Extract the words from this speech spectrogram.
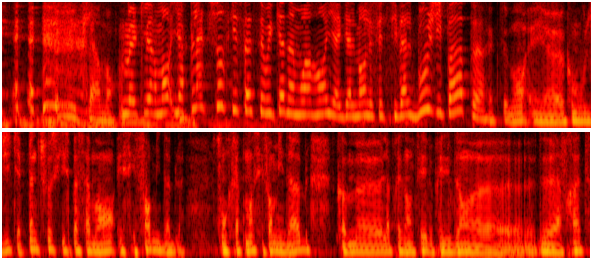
clairement. Mais clairement, il y a plein de choses qui se passent ce week-end à Moiran. Il y a également le festival Bougie Pop. Exactement. Et euh, comme vous le dites, il y a plein de choses qui se passent à Moiran et c'est formidable concrètement, c'est formidable. Comme euh, l'a présenté le président euh, de la FRAT,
